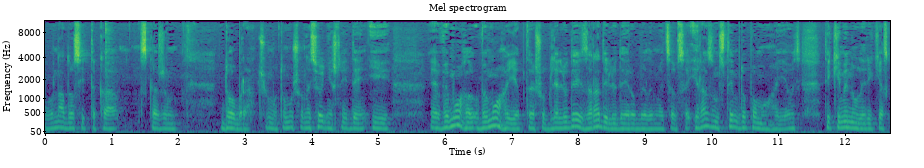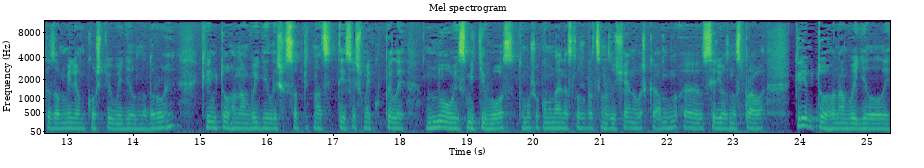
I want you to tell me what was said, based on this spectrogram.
вона досить така, скажімо, добра. Чому? Тому що на сьогоднішній день і вимога, вимога є те, щоб для людей, заради людей робили ми це все. І разом з тим допомога є. Ось тільки минулий рік я сказав, мільйон коштів виділено дороги. Крім того, нам виділили 615 тисяч. Ми купили новий сміттєвоз, тому що комунальна служба це надзвичайно важка, е, серйозна справа. Крім того, нам виділили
